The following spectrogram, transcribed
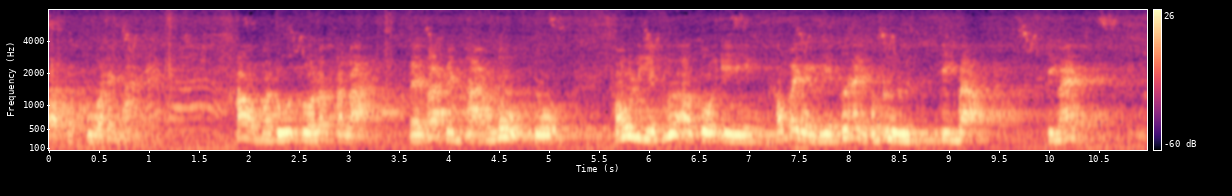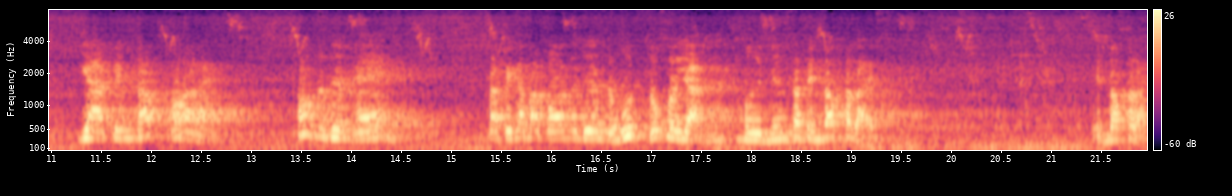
ออกจากตัวให้ได้เข้ามาดูตัวแล้วสละแต่ถ้าเป็นทางโลกโยม เรียนเพื่อเอาตัวเอง เขาไม่ได้เรียนเพื่อให้คนอื่น จริงเปล่าจริงไหมอยากเป็นด็อกเพราะอะไรเพราะเงินเดือนแพงถ้าเป็นกรรมกรเงินเดือนสมมติยกตัวอย่างหมื่นหนึ่งถ้าเป็นด็อกเท่าไหร่ เป็นด็อกเท่าไหร่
